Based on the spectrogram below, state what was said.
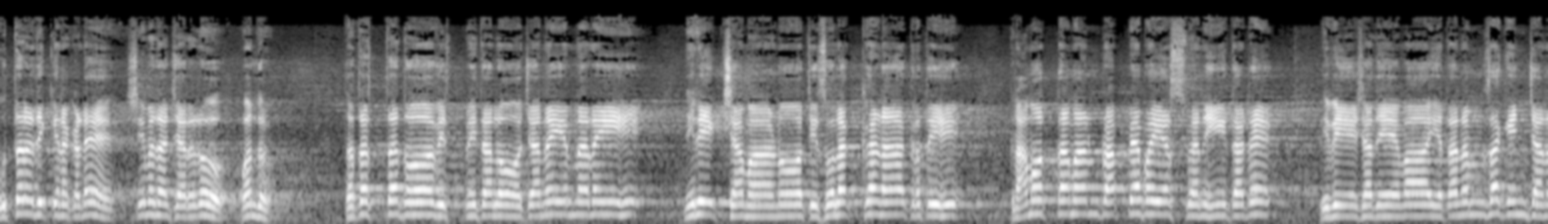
ಉತ್ತರ ದಿಕ್ಕಿನ ಕಡೆ ಶ್ರೀಮದಾಚಾರ್ಯರು ಬಂದರು. ತತಸ್ತೋ ವಿಸ್ಮಿತಲೋಚನೈರ್ನರೈ ನಿರೀಕ್ಷಮಾಣೋತಿ ಸುಲಕ್ಷಣಾಕೃತಿ. ಗ್ರಾಮೋತ್ತಮನ್ ಪ್ರಾಪ್ಯ ಪಯಸ್ವನಿ ತಟೆ ವಿವೇಶ ದೇವಾಯತನಂ ಸ ಕಿಂಚನ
